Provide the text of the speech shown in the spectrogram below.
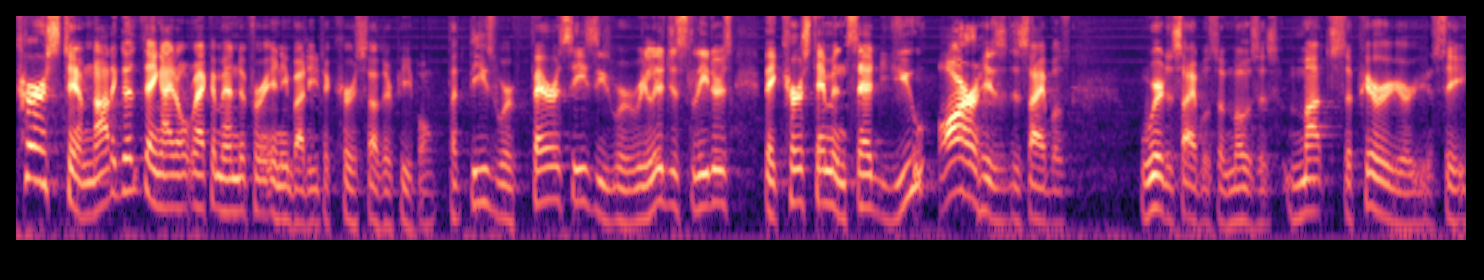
cursed him. Not a good thing. I don't recommend it for anybody to curse other people. But these were Pharisees, these were religious leaders. They cursed him and said, You are his disciples. We're disciples of Moses, much superior, you see.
